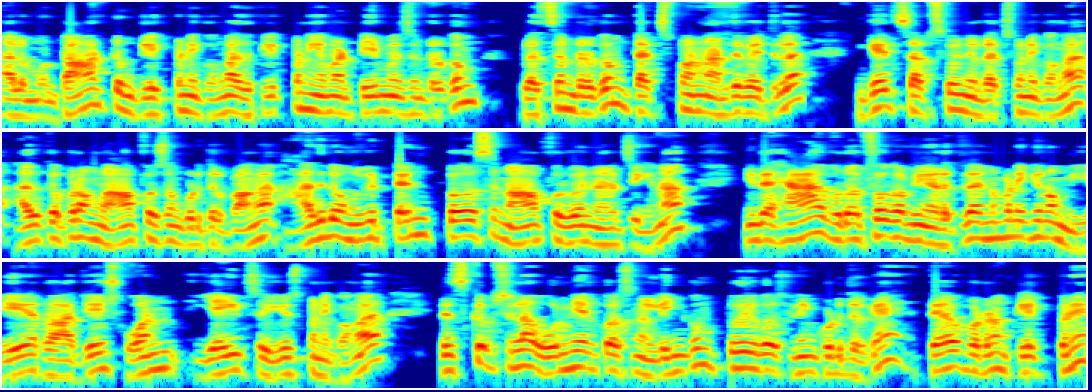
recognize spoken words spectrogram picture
அதுல டாட்டும் கிளிக் பண்ணிக்கோங்க. அது கிளிக் பண்ணி டீம் இருக்கும் பிளஸ் இருக்கும் டச் பண்ண அடுத்த பேஜில் கெட் சப்ஸ்கிரைப் டச் பண்ணிக்கோங்க. அதுக்கப்புறம் அவங்க ஆஃபர்ஸும் கொடுத்துருப்பாங்க. அதுல உங்களுக்கு டென் பர்சன்ட் ஆஃபர் வேணும் நினைச்சீங்கன்னா இந்த ஹேவ் ரெஃபர் அப்படிங்கிற இடத்துல என்ன பண்ணிக்கணும்? A Rajesh one eights use பண்ணிக்கோங்க. டிஸ்கிரிப்ஷனில் ஒன் இயர் கோர்ஸ் லிங்கும் டூ இயர் கோர்ஸ் லிங்க் கொடுத்துருக்கேன். தேவைப்படுறோம் கிளிக் பண்ணி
